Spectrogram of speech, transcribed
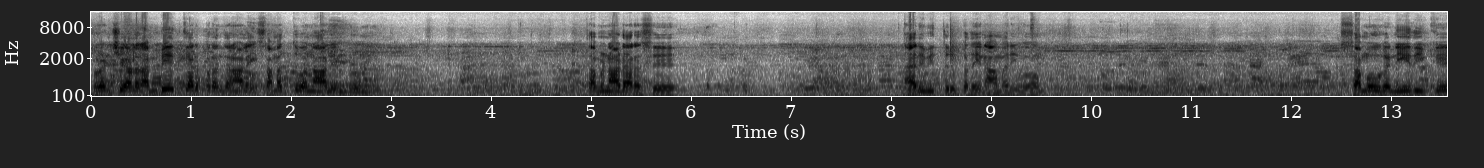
புரட்சியாளர் அம்பேத்கர் பிறந்த நாளை சமத்துவ நாள் என்றும் தமிழ்நாடு அரசு அறிவித்திருப்பதை நாம் அறிவோம். சமூக நீதிக்கு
